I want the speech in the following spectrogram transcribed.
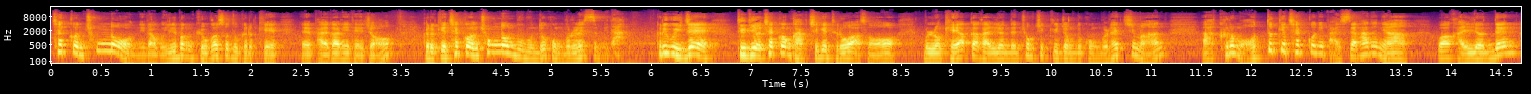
채권 총론이라고 일반 교과서도 그렇게 발간이 되죠. 그렇게 채권 총론 부분도 공부를 했습니다. 그리고 이제 드디어 채권 각칙에 들어와서 물론 계약과 관련된 총칙 규정도 공부를 했지만 아 그럼 어떻게 채권이 발생하느냐 와 관련된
